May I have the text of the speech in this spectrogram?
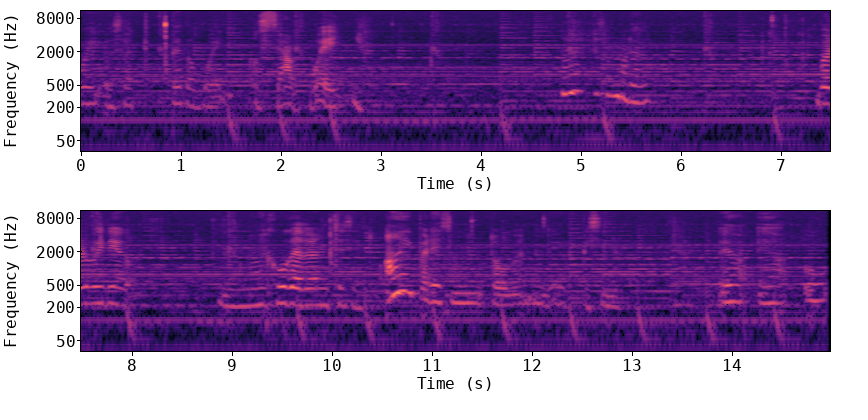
Güey. O sea qué pedo güey. O sea ah, es morado. Vuelvo y digo no he jugado antes esto. Ay, parece un tobogán de piscina. Ea, ea, uh,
